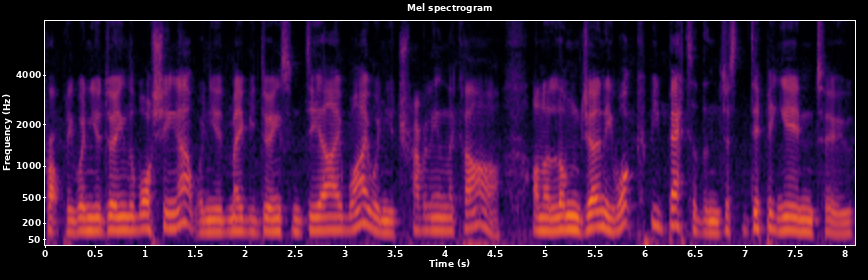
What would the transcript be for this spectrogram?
properly when you're doing the washing up, when you're maybe doing some DIY, when you're traveling in the car on a long journey. What could be better than just dipping into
